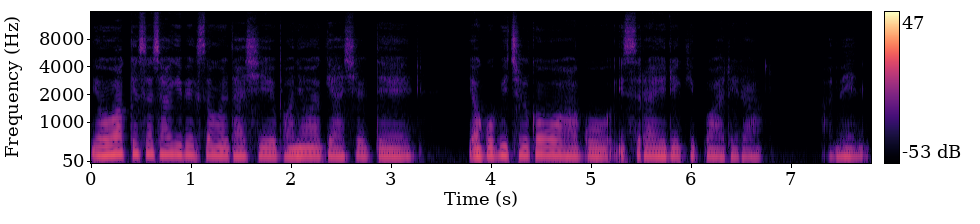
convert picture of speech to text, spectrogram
여호와께서 자기 백성을 다시 번영하게 하실 때 야곱이 즐거워하고 이스라엘이 기뻐하리라. 아멘.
